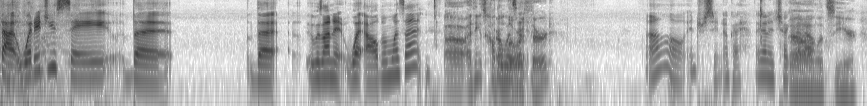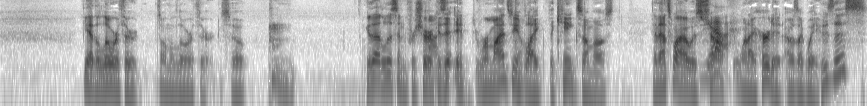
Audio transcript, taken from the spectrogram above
Wanted to, wanted to. I like that. What did you say? The the it was on it. What album was it? Uh, I think it's called Or the lower it- third. Oh, interesting. Okay, I gotta check that Uh, out. let's see here. Yeah, the lower third. It's on the lower third. So give that a listen for sure because it, it reminds me of like the Kinks almost, and that's why I was shocked Yeah. when I heard it. I was like, "Wait, who's this?"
